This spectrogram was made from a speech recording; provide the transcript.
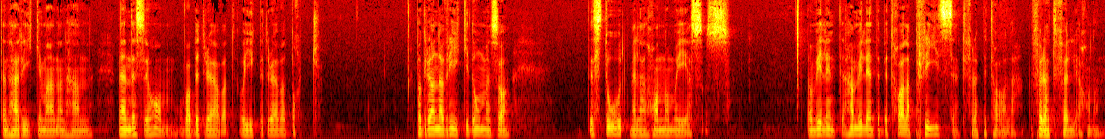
den här rike mannen han vände sig om och var bedrövad och gick bedrövad bort. På grund av rikedomen så det stod mellan honom och Jesus. De ville inte, han ville inte betala priset för att betala, för att följa honom.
